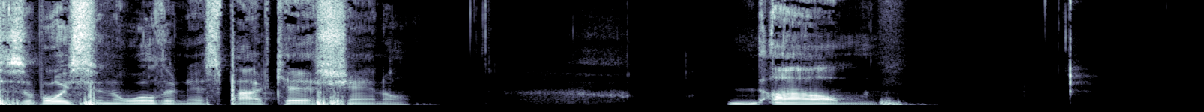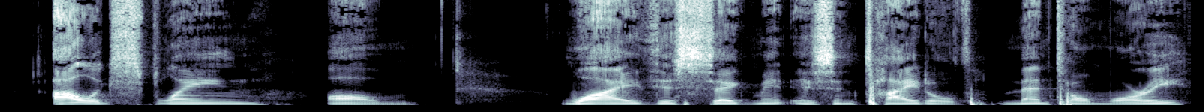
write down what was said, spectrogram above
is a Voice in the Wilderness podcast channel. Um, I'll explain um why this segment is entitled Memento Mori.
